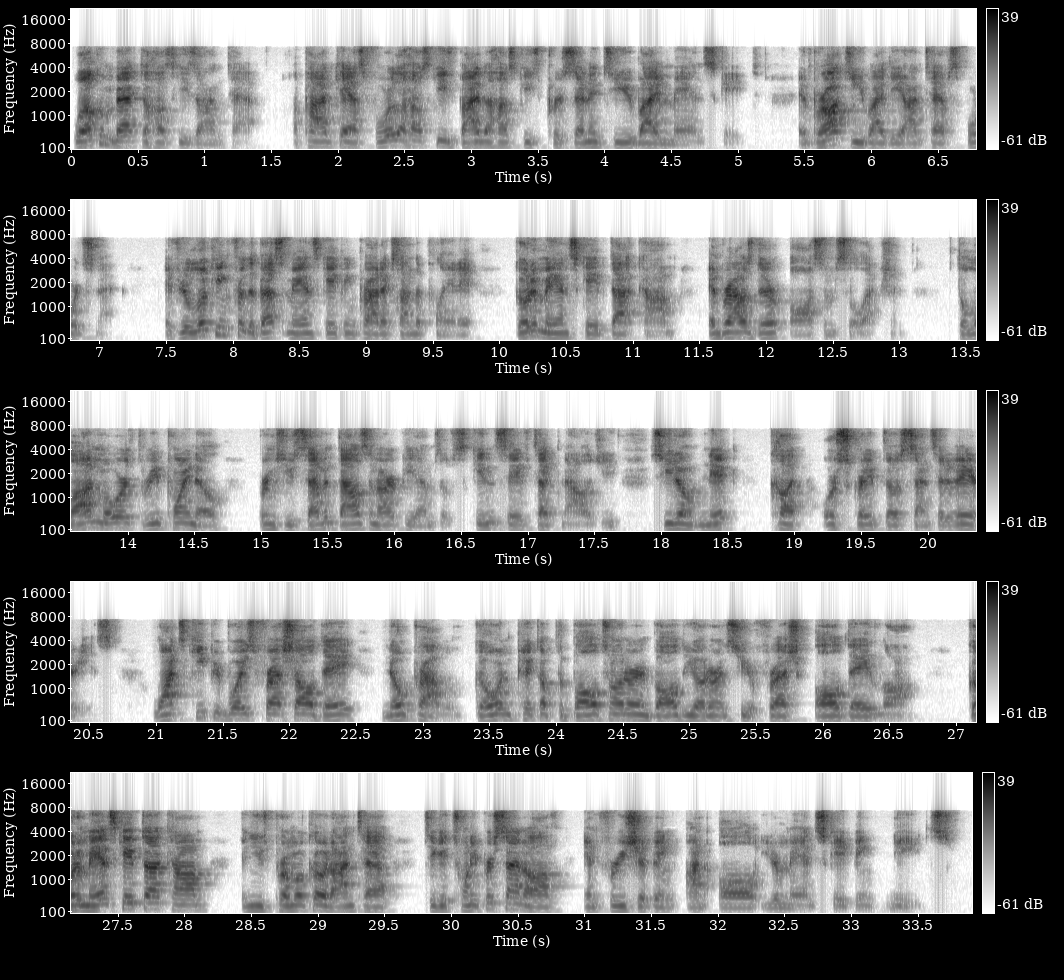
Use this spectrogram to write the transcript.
Welcome back to Huskies on Tap, a podcast for the Huskies by the Huskies presented to you by Manscaped and brought to you by the On Tap Sportsnet. If you're looking for the best manscaping products on the planet, go to manscaped.com and browse their awesome selection. The Lawnmower 3.0 brings you 7,000 RPMs of skin safe technology so you don't nick, cut, or scrape those sensitive areas. Want to keep your boys fresh all day? No problem. Go and pick up the ball toner and ball deodorant so you're fresh all day long. Go to manscaped.com and use promo code ONTAP to get 20% off and free shipping on all your manscaping needs.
